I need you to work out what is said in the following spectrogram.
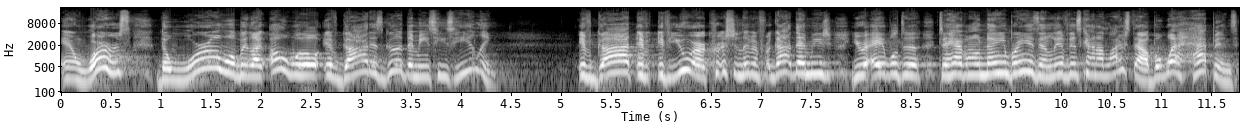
And worse, the world will be like, oh, well, if God is good, that means he's healing. If God, if, if you are a Christian living for God, that means you're able to, to have on name brands and live this kind of lifestyle. But what happens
